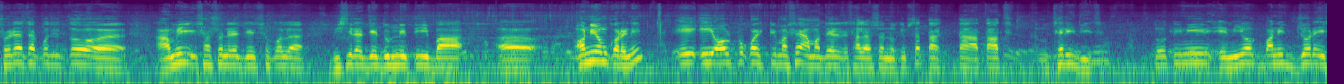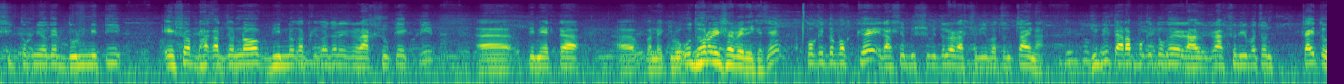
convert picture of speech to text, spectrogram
স্বৈরাচার পতিত আমি শাসনের যে সকল ভিসিরা যে দুর্নীতি বা অনিয়ম করেনি এই এই অল্প কয়েকটি মাসে আমাদের সালে হাসান নকিব স্যার তা- তা ছেড়েই দিয়েছে তো তিনি নিয়োগ বাণিজ্যর এই শিক্ষক নিয়োগের দুর্নীতি এসব ঢাকার জন্য ভিন্ন কাজকে জন্য রাকসুকে একটি তিনি একটা মানে কি উদাহরণ হিসাবে রেখেছে। প্রকৃতপক্ষে রাজশাহী বিশ্ববিদ্যালয় রাষ্ট্র নির্বাচন চায় না। যদি তারা প্রকৃতপক্ষে রাষ্ট্র নির্বাচন চাইতো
